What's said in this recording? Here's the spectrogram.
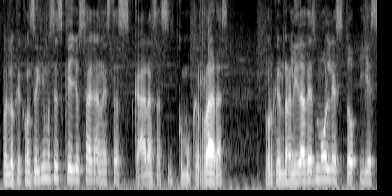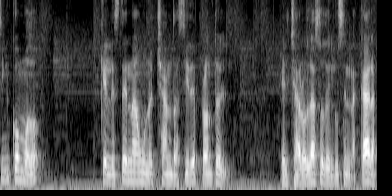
pues lo que conseguimos es que ellos hagan estas caras así como que raras, porque en realidad es molesto y es incómodo que le estén a uno echando así de pronto el, charolazo de luz en la cara.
